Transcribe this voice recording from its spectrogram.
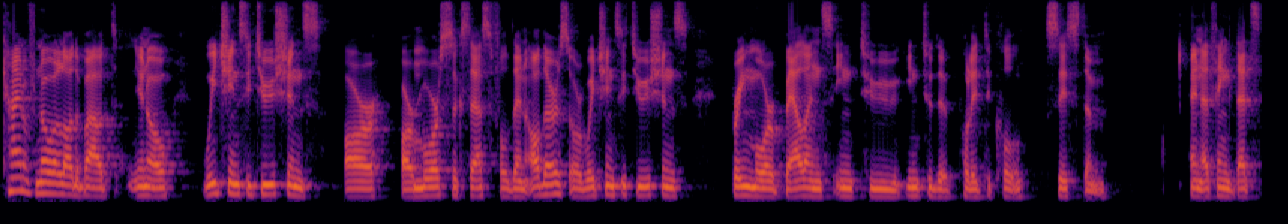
kind of know a lot about you know which institutions are are more successful than others or which institutions bring more balance into into the political system. And i think that's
